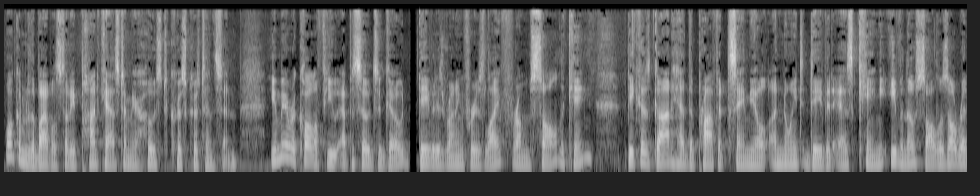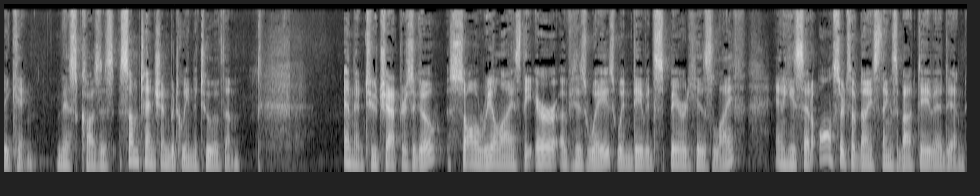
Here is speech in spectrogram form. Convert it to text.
Welcome to the Bible Study Podcast. I'm your host, Chris Christensen. You may recall a few episodes ago, David is running for his life from Saul, the king, because God had the prophet Samuel anoint David as king, even though Saul was already king. This causes some tension between the two of them. And then two chapters ago, Saul realized the error of his ways when David spared his life, and he said all sorts of nice things about David and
